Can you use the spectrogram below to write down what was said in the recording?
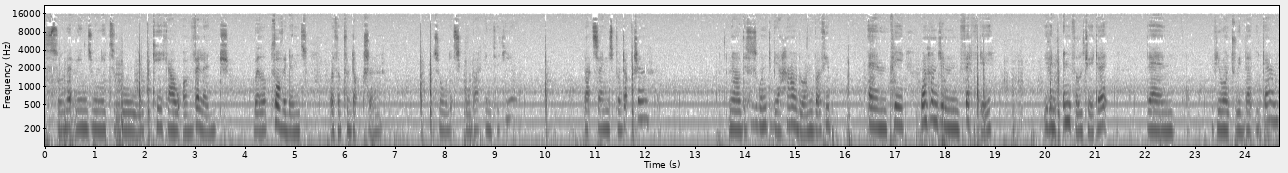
so that means we need to go take out a village well Providence with a production. So let's go back into here. That signs production. Now this is going to be a hard one, but if you um, pay 150, you can infiltrate it. Then, if you want to read that, you can.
